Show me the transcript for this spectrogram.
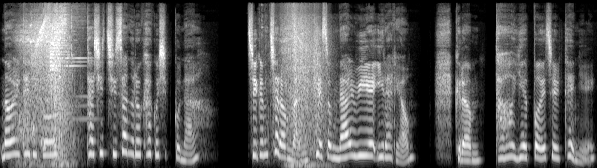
널 데리고 다시 지상으로 가고 싶구나. 지금처럼만 계속 날 위해 일하렴. 그럼 더 예뻐해질 테니.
